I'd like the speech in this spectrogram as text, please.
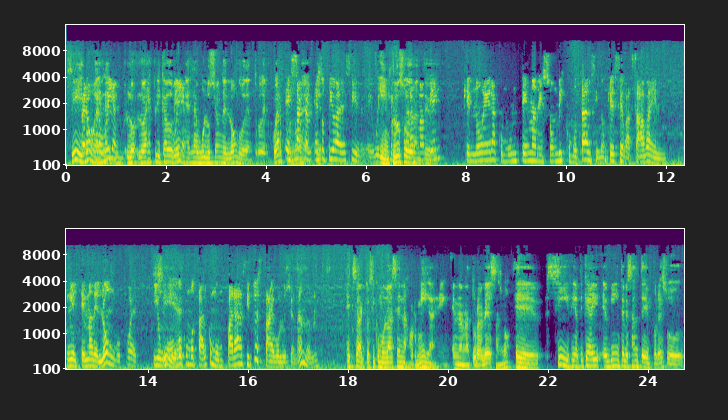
Sí, pero, no, pero es- William, lo, lo has explicado bien, William. es la evolución del hongo dentro del cuerpo. Exactamente, eso te iba a decir, eh, William, Incluso durante- más bien que no era como un tema de zombies como tal, sino que se basaba en, en el tema del hongo, pues. Y un Sí, hongo eh. como tal, como un parásito, está evolucionando, ¿no? Exacto, así como lo hacen las hormigas en, en la naturaleza, ¿no? Eh, sí, fíjate que hay, es bien interesante, por eso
